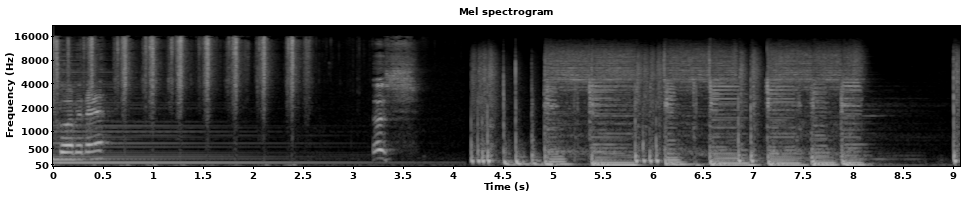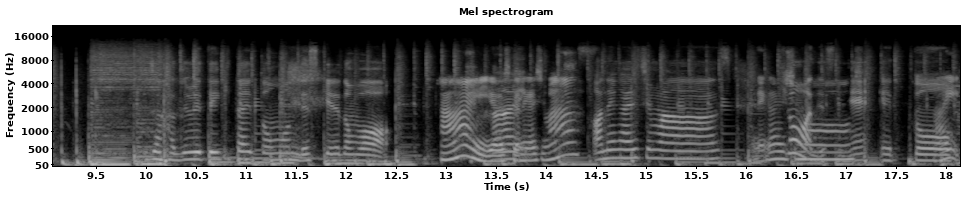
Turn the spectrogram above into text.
聞こえべね。よし。じゃあ始めていきたいと思うんですけれども、はい、よろしくお願いします。お願いします。お願いし今日はます。ですね、えっと、はい、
